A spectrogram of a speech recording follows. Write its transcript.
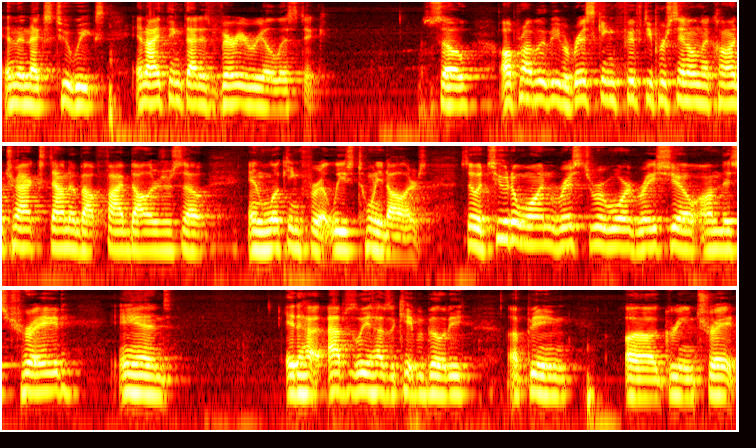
in the next two weeks, and I think that is very realistic. So I'll probably be risking 50% on the contracts down to about $5 or so and looking for at least $20. So a two to one risk to reward ratio on this trade, and it ha absolutely has the capability of being a green trade.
